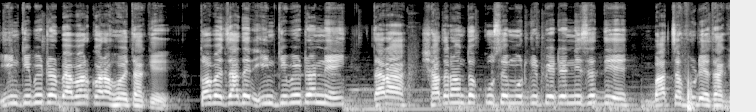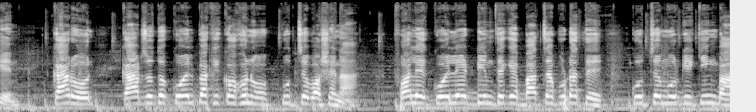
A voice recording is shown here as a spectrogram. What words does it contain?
ইনকিউবেটর ব্যবহার করা হয়ে থাকে। তবে যাদের ইনকিউবেটর নেই, তারা সাধারণত কুসে মুরগির পেটের নিচে দিয়ে বাচ্চা ফুটিয়ে থাকেন। কারণ, কার্যত কোয়েল পাখি কখনো কুচ্ছে বসে না। ফলে কোয়েলের ডিম থেকে বাচ্চা ফোটাতে কুচ্ছে মুরগি কিংবা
